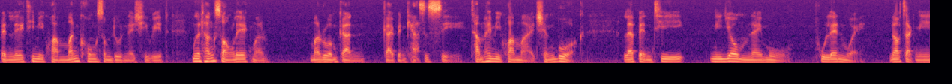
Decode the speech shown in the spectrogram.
เป็นเลขที่มีความมั่นคงสมดุลในชีวิต เมื่อทั้งสองเลขมามารวมกันกลายเป็นแคสซีทำให้มีความหมายเชิงบวก และเป็นที่นิยมในหมู่ผู้เล่นมวย นอกจากนี้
